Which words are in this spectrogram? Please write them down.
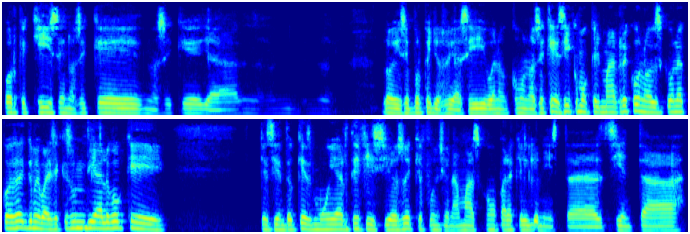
porque quise, no sé qué, no sé qué, ya lo hice porque yo soy así, bueno, como no sé qué, sí, como que el man reconozca una cosa que me parece que es un diálogo que, que siento que es muy artificioso y que funciona más como para que el guionista sienta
